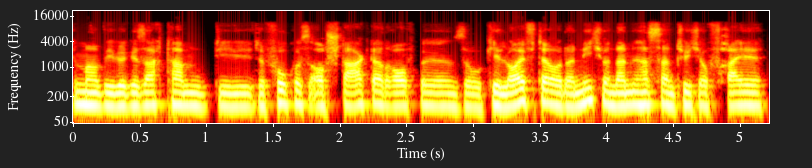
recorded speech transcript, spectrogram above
immer, wie wir gesagt haben, die, der Fokus auch stark darauf, so, okay, läuft er oder nicht? Und dann hast du natürlich auch freie,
